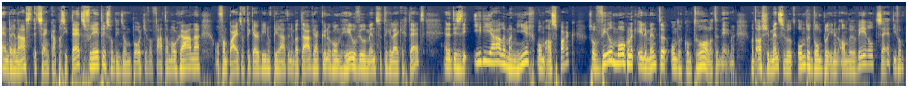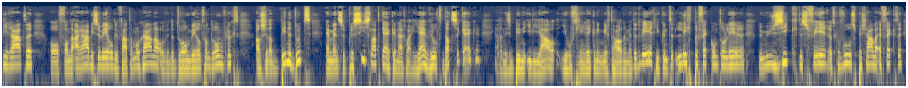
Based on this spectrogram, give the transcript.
En daarnaast, het zijn capaciteitsvreters, want in zo'n bootje van Fata Morgana of van Pirates of the Caribbean of Piraten in Batavia kunnen gewoon heel veel mensen tegelijkertijd. En het is de ideale manier om als park zoveel mogelijk elementen onder controle te nemen. Want als je mensen wilt onderdompelen in een andere wereld, zij het die van piraten, of van de Arabische wereld in Fata Morgana, of in de droomwereld van Droomvlucht, als je dat binnen doet en mensen precies laat kijken naar waar jij wilt dat ze kijken, ja, dan is binnen ideaal. Je hoeft geen rekening meer te houden met het weer, je kunt het licht perfect controleren, de muziek, de sfeer, het gevoel, speciale effecten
